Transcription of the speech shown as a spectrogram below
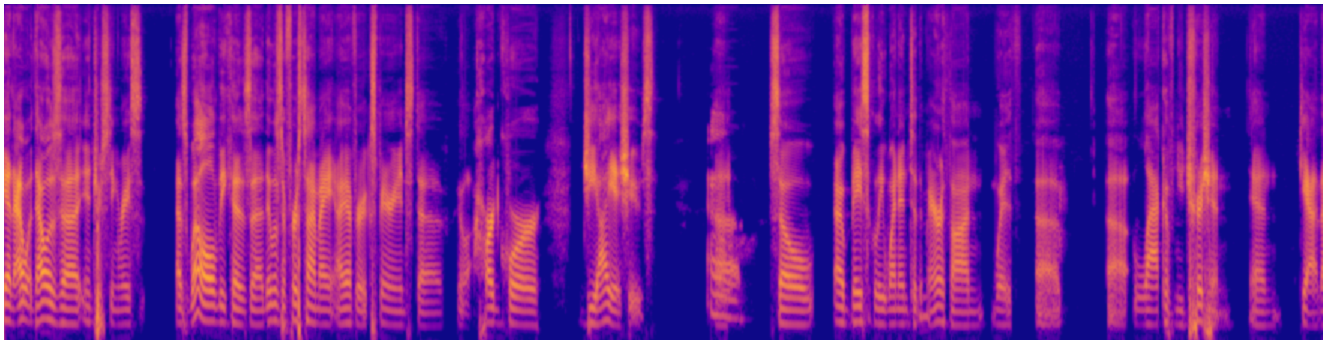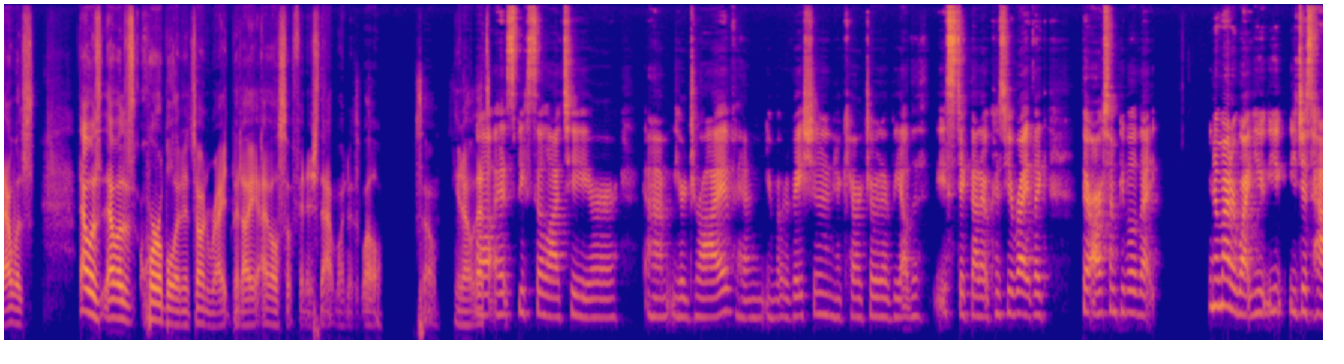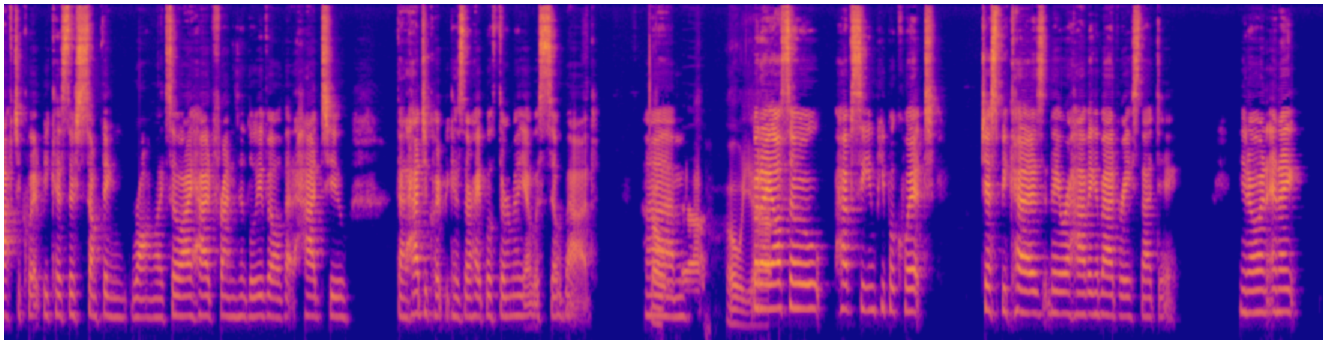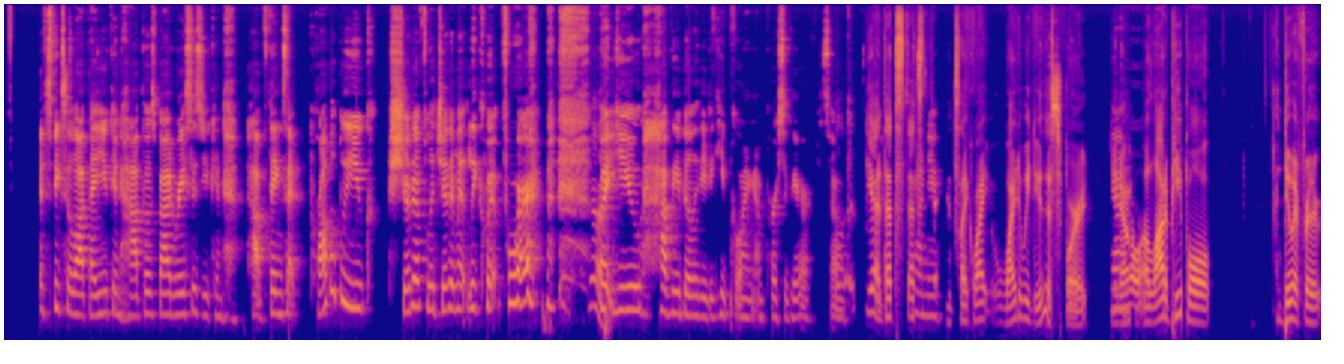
yeah, that was that was an interesting race as well because uh, that was the first time I, I ever experienced uh, you know, hardcore GI issues. Oh, Uh, So I basically went into the marathon with uh, uh, lack of nutrition, and yeah, that was that was that was horrible in its own right. But I, I also finished that one as well. So you know that's well, it speaks a lot to your um, your drive and your motivation and your character to be able to stick that out. Because you're right, like there are some people that no matter what, you, you you just have to quit because there's something wrong. Like so, I had friends in Louisville that had to that had to quit because their hypothermia was so bad. oh Um, yeah oh yeah But I also have seen people quit just because they were having a bad race that day. You know, and, and I it speaks a lot that you can have those bad races, you can have things that probably you should have legitimately quit for, Yeah. but you have the ability to keep going and persevere. So Well, yeah that's that's on the you. thing. it's like why why do we do this sport you know a lot of people do it for the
